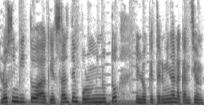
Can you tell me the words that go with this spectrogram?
Los invito a que salten por un minuto en lo que termina la canción.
